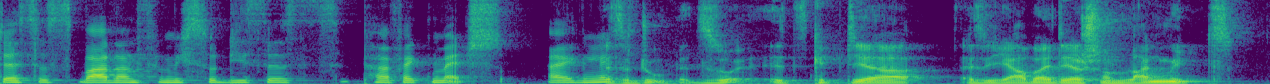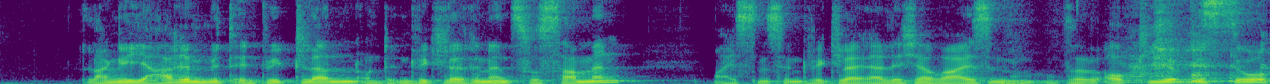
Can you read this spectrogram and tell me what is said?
das ist, war dann für mich so dieses Perfect Match eigentlich. Also du, so, es gibt ja, also ich arbeite ja schon lang mit, lange Jahre mit Entwicklern und Entwicklerinnen zusammen. Meistens Entwickler, ehrlicherweise. Also auch hier bist du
